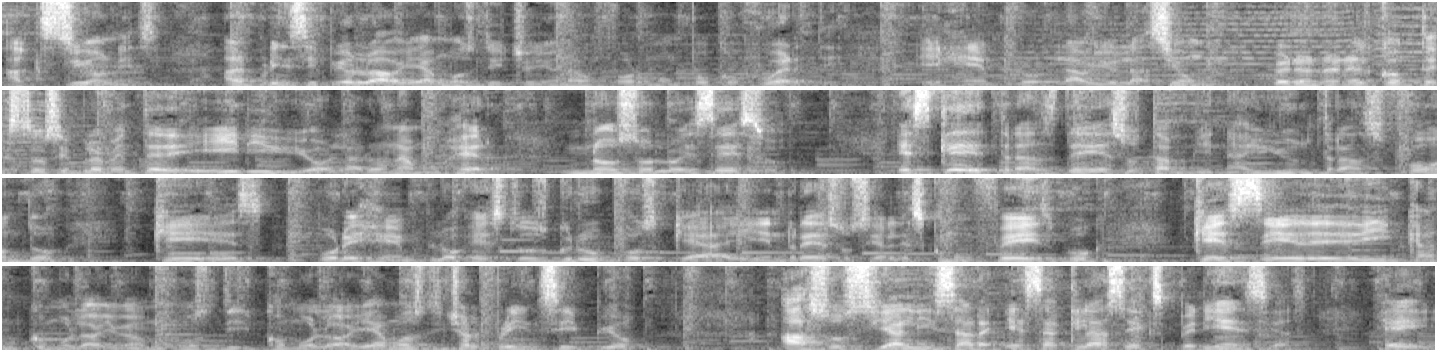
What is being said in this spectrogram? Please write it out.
acciones? Al principio lo habíamos dicho de una forma un poco fuerte. Ejemplo, la violación, pero no en el contexto simplemente de ir y violar a una mujer. No solo es eso. Es que detrás de eso también hay un trasfondo que es, por ejemplo, estos grupos que hay en redes sociales como Facebook que se dedican, como lo habíamos, como lo habíamos dicho al principio, a socializar esa clase de experiencias. Hey,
